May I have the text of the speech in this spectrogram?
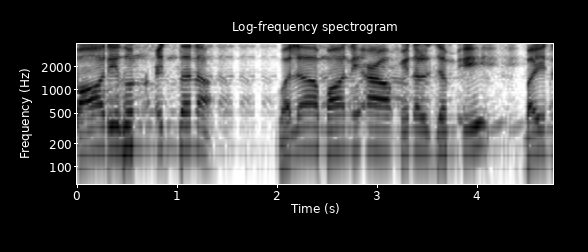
വാരിദുൻ ഇൻദന വലാ മിനൽ ജംഇ ബൈന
